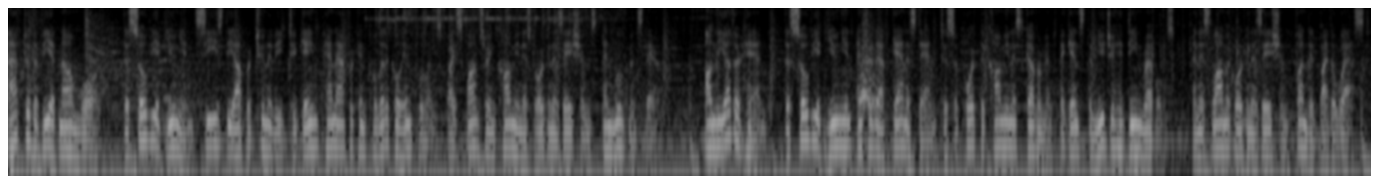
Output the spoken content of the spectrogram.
After the Vietnam War, the Soviet Union seized the opportunity to gain Pan-African political influence by sponsoring communist organizations and movements there. On the other hand, the Soviet Union entered Afghanistan to support the communist government against the Mujahideen rebels, an Islamic organization funded by the West.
